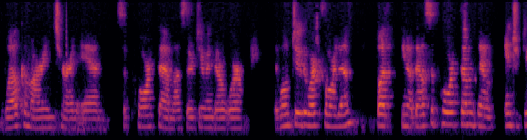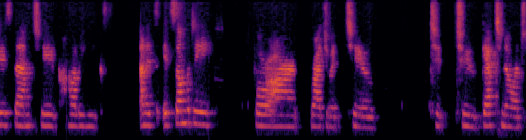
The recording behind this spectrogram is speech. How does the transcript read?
welcome our intern in, support them as they're doing their work. They won't do the work for them, but you know, they'll support them, they'll introduce them to colleagues. And it's it's somebody for our graduate to to to get to know and to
